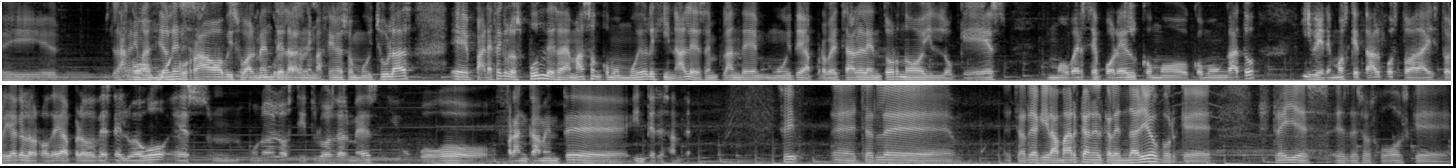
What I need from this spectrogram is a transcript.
y las animaciones muy currado visualmente, las animaciones son muy chulas. Eh, parece que los puzzles además son como muy originales, en plan de muy de aprovechar el entorno y lo que es moverse por él como, como un gato y veremos qué tal pues toda la historia que lo rodea, pero desde luego es uno de los títulos del mes y un juego francamente interesante. Sí, eh, echarle, echarle aquí la marca en el calendario porque Stray es, es de esos juegos que,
